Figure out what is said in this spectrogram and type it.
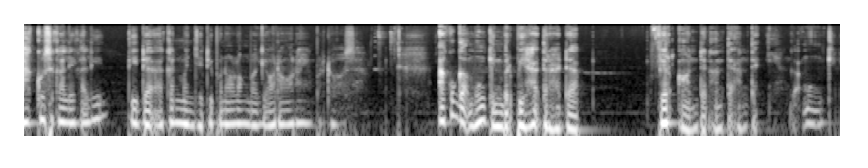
aku sekali-kali tidak akan menjadi penolong bagi orang-orang yang berdosa. Aku gak mungkin berpihak terhadap Fir'aun dan ante-antenya. Gak mungkin.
